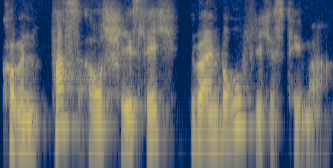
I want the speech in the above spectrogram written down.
kommen fast ausschließlich über ein berufliches Thema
